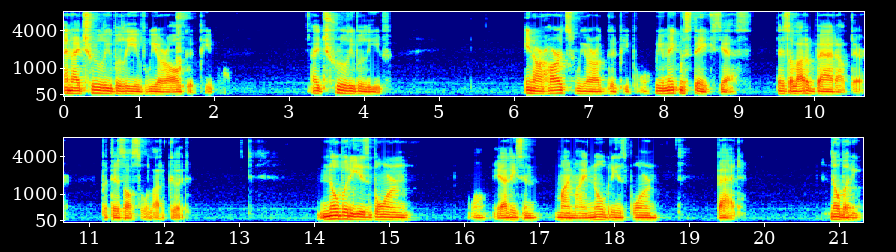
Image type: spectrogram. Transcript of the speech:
And I truly believe we are all good people. I truly believe in our hearts, we are good people. We make mistakes, yes. There's a lot of bad out there, but there's also a lot of good. Nobody is born, well, yeah, at least in my mind, nobody is born bad. Nobody.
